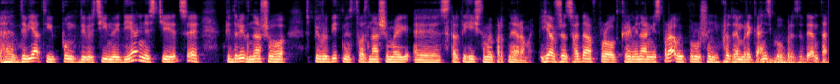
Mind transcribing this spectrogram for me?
Е, Дев'ятий пункт диверсійної діяльності це підрив нашого співробітництва з нашими е, стратегічними партнерами. Я вже згадав про кримінальні справи, порушені проти американського президента,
